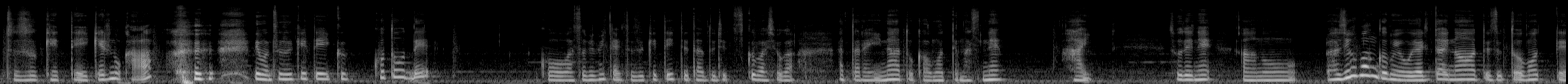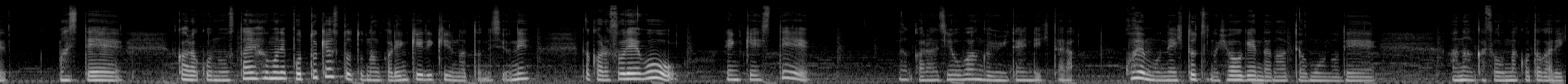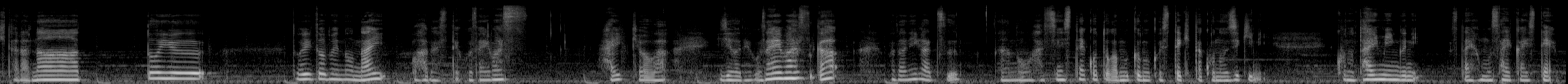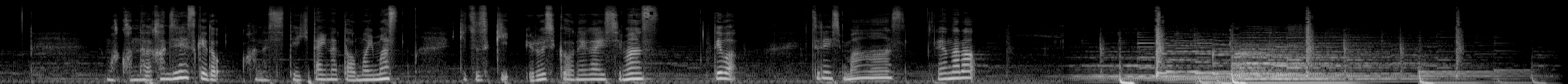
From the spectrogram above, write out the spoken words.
続けていけるのか？でも続けていくことでこう遊びみたいに続けていってたどり着く場所があったらいいなとか思ってますね。はい。それでねあのラジオ番組をやりたいなってずっと思ってましてだからこのスタイフもねポッドキャストとなんか連携できるようになったんですよね。だからそれを連携してなんかラジオ番組みたいにできたら声もね一つの表現だなって思うのであなんかそんなことができたらなという取り留めのないお話でございます。はい今日は以上でございますがまた2月あの発信したいことがムクムクしてきたこの時期にこのタイミングにスタイフも再開してまあこんな感じですけどお話ししていきたいなと思います。引き続きよろしくお願いします。では失礼します。さよなら。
